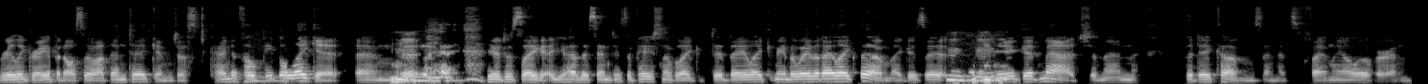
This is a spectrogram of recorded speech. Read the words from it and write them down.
really great but also authentic and just kind of hope people mm-hmm. like it and mm-hmm. you're just like you have this anticipation of like did they like me the way that i like them like is it mm-hmm. a good match and then the day comes and it's finally all over and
